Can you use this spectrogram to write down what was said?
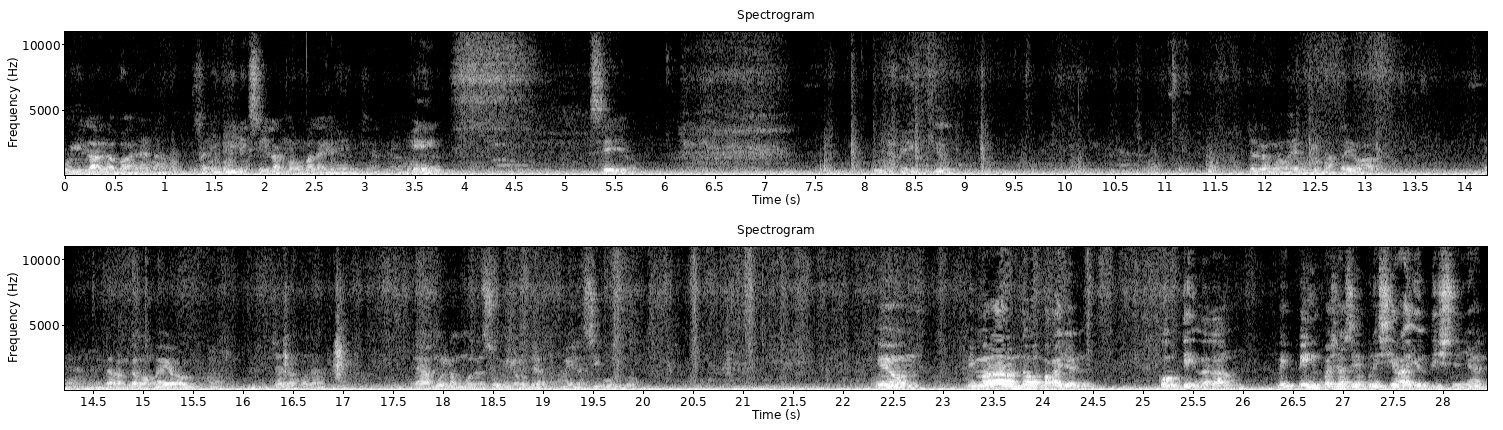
O yung lalabanan na. Sa inilig silang normal na yun siya. Inhale. Exhale. Thank you. Diyan lang muna kayo, huwag na tayo ha. Yan, may naramdaman kayo. Diyan lang muna. Kaya mo lang muna sumingaw dyan, ngayon na siguro. Ngayon, may mararamdaman pa ka dyan, konti na lang. May pain pa siya, siyempre sira yung dish niya yan.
